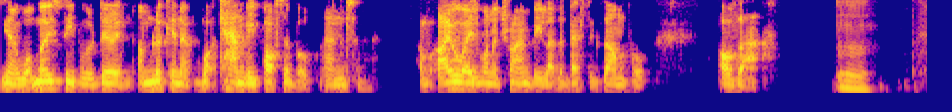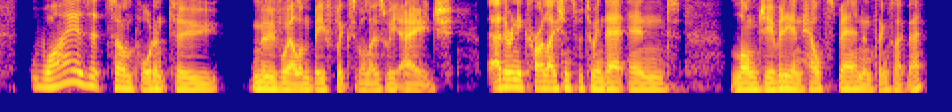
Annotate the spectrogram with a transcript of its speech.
you know, what most people are doing. I'm looking at what can be possible. And I always want to try and be like the best example of that. Mm. Why is it so important to move well and be flexible as we age? Are there any correlations between that and longevity and health span and things like that?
